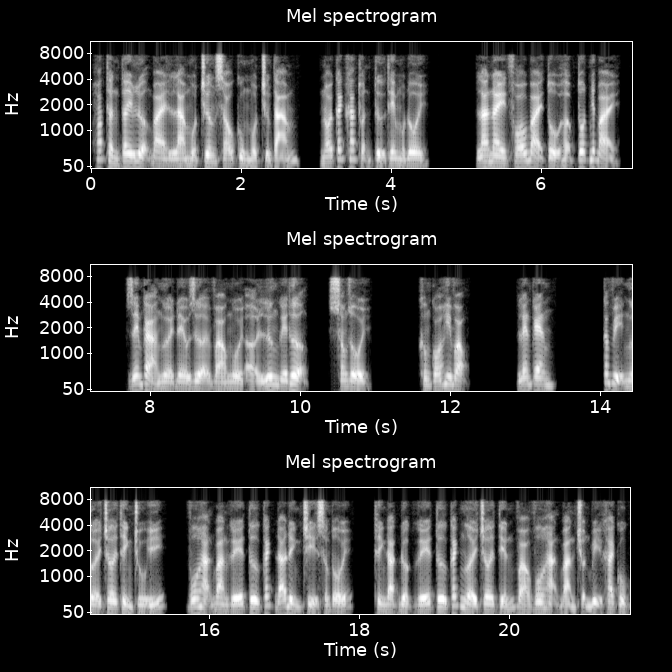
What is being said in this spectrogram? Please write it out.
Hoắc thần Tây lượng bài là một chương 6 cùng một chương 8, nói cách khác thuận tử thêm một đôi. Là này phó bài tổ hợp tốt nhất bài. Dêm cả người đều dựa vào ngồi ở lưng ghế thượng, xong rồi. Không có hy vọng. Len keng. Các vị người chơi thỉnh chú ý, vô hạn bàn ghế tư cách đã đình chỉ sớm tối, thỉnh đạt được ghế tư cách người chơi tiến vào vô hạn bàn chuẩn bị khai cục.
